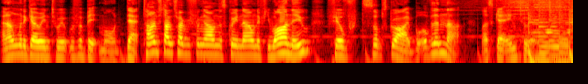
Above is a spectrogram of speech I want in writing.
and I'm going to go into it with a bit more depth. Timestamps for everything are on the screen now, and if you are new, feel free to subscribe. But other than that, let's get into it.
